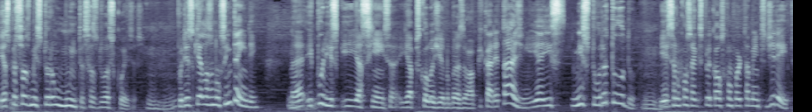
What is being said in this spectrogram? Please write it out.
E as pessoas misturam muito essas duas coisas. Uhum. Por isso que elas não se entendem. Né? E por isso e a ciência e a psicologia no Brasil é uma picaretagem, e aí mistura tudo. E aí você não consegue explicar os comportamentos direito.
